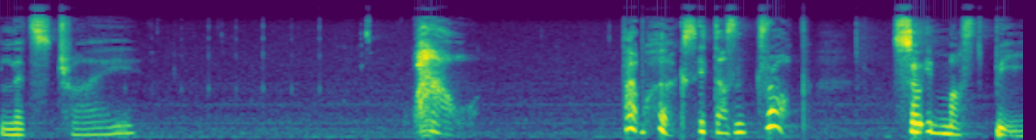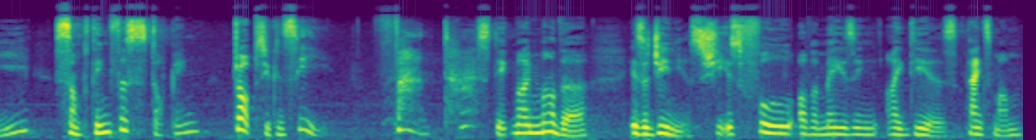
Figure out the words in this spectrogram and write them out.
Let's try. Wow. That works. It doesn't drop. So it must be something for stopping drops. You can see. Fantastic. My mother is a genius. She is full of amazing ideas. Thanks, Mum.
